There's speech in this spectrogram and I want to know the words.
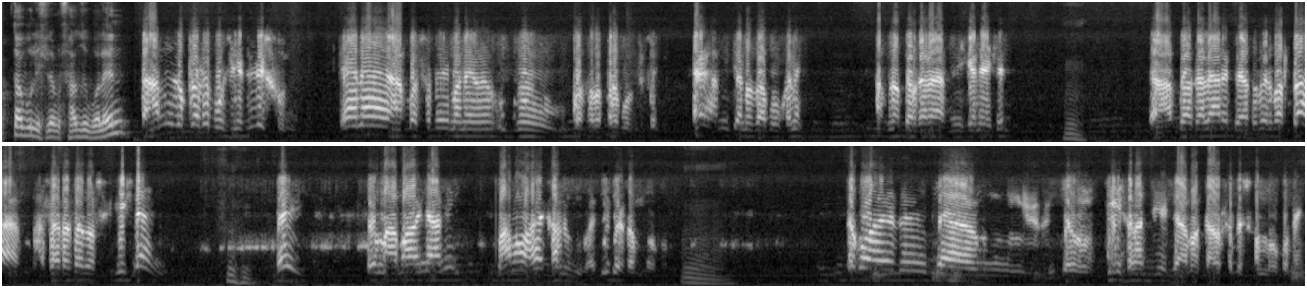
আফতাবুল ইসলাম সাজু বলেন আমি লোকটাকে বসিয়েছি যে শুন। কেন আপনার সাথে মানে উগ্র কথাবার্তা বলতেছে হ্যাঁ আমি কেন যাব ওখানে আপনার দরকার আপনি এখানে এসেন তাহলে আরে বেতবের ভাষা টাষা শিখিস নাই। এই, তোর মামা হয় আমি, মামা হয় খালু হয় দিয়ে যে আমার কারোর সাথে সম্পর্ক নেই।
